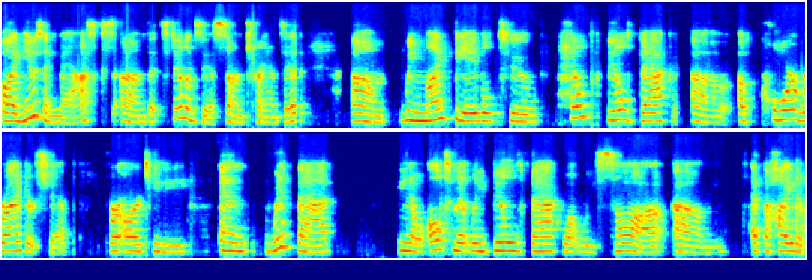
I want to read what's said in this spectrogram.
by using masks um, that still exists on transit, um, we might be able to help build back uh, a core ridership for RTD. And with that, you know, ultimately build back what we saw um, at the height of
